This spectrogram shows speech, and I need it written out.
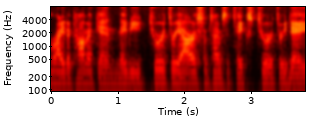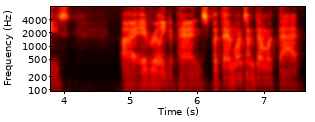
write a comic in maybe two or three hours. Sometimes it takes two or three days. Uh, it really depends. But then once I'm done with that,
